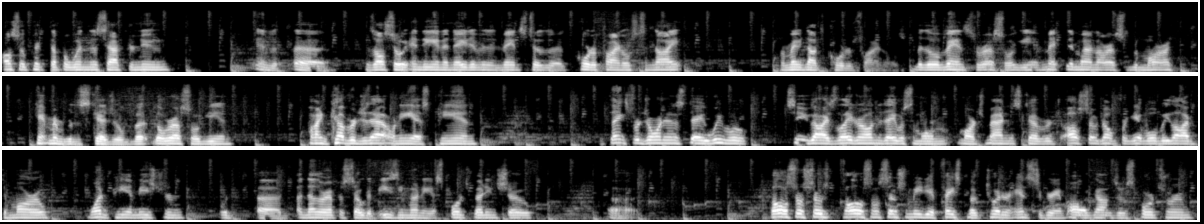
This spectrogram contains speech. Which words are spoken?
also picked up a win this afternoon, and uh, is also Indiana native and advanced to the quarterfinals tonight, or maybe not the quarterfinals, but they'll advance to wrestle again. They might not wrestle tomorrow. Can't remember the schedule, but they'll wrestle again. Find coverage of that on ESPN. Thanks for joining us today. We will see you guys later on today with some more March Madness coverage. Also, don't forget we'll be live tomorrow, 1 p.m. Eastern, with uh, another episode of Easy Money, a sports betting show. Uh, follow, us on social, follow us on social media Facebook, Twitter, Instagram, all at Gonzo Sports Room.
